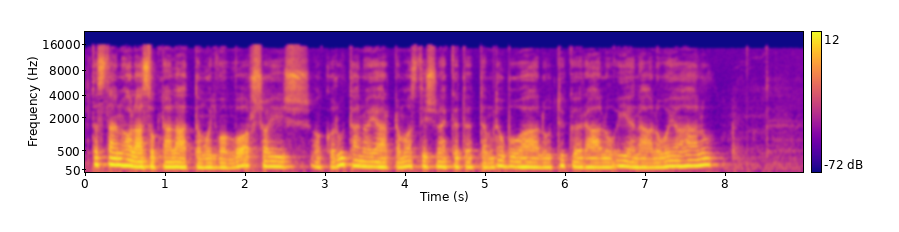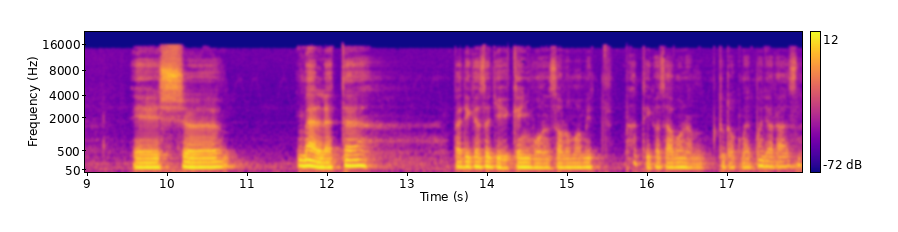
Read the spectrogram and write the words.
Hát aztán halászoknál láttam, hogy van varsa is, akkor utána jártam, azt is megkötöttem, dobóháló, tükörháló, ilyen háló, olyan háló. És mellette pedig ez a gyékeny vonzalom, amit hát igazából nem tudok megmagyarázni.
